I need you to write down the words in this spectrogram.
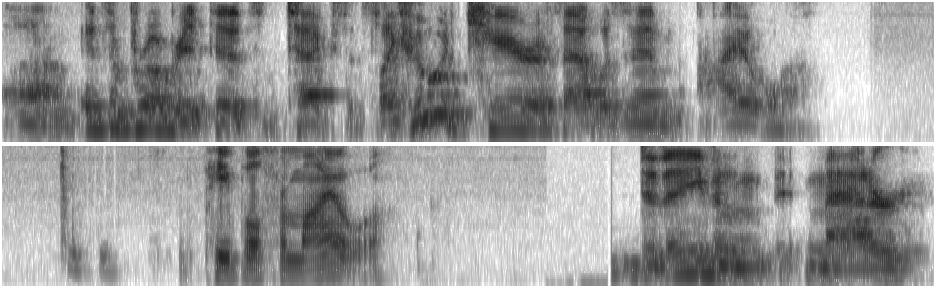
um, it's appropriate that it's in Texas. Like, who would care if that was in Iowa? People from Iowa. Do they even matter?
